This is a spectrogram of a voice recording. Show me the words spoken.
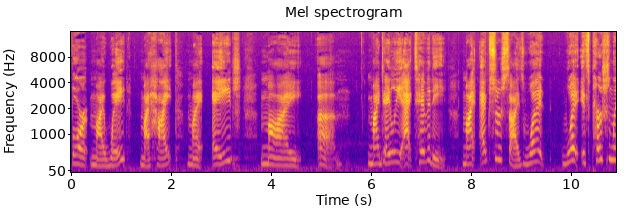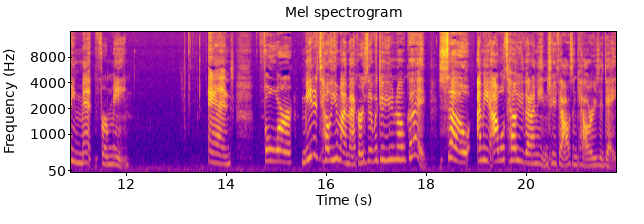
for my weight my height my age my um my daily activity my exercise what what it's personally meant for me. And for me to tell you my macros, it would do you no good. So, I mean, I will tell you that I'm eating 2,000 calories a day.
